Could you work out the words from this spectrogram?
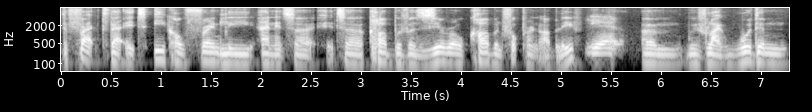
the fact that it's eco-friendly and it's a it's a club with a zero carbon footprint i believe Yeah, um with like wooden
